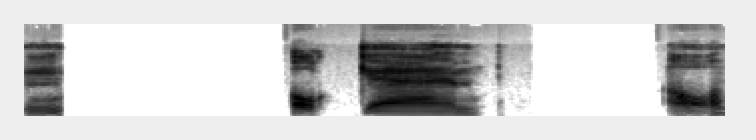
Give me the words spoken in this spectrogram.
Mm. Och ehm, ja,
